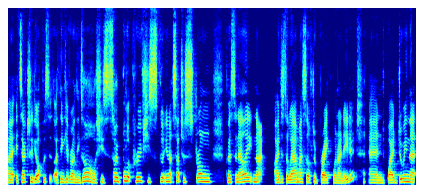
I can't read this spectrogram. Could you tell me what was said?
uh, it's actually the opposite. I think everyone thinks, oh, she's so bulletproof. She's you know such a strong personality. No, I just allow myself to break when I need it. And by doing that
